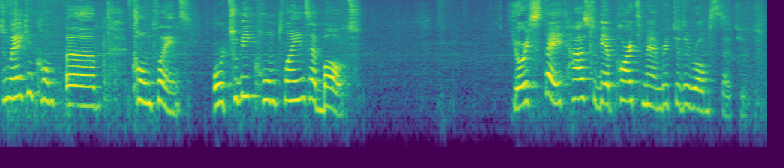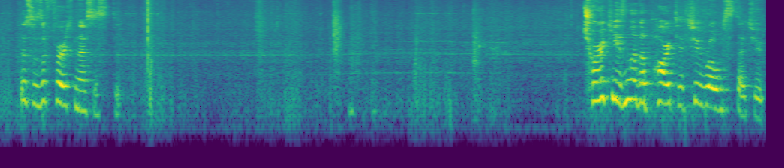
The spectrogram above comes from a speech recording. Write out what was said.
to make a com- uh, complaint or to be complained about, your state has to be a part member to the Rome Statute. This is the first necessity. Turkey is not a party to Rome Statute.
